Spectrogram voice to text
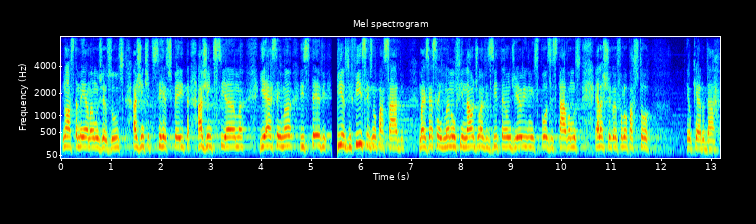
nós também amamos Jesus, a gente se respeita, a gente se ama. E essa irmã esteve dias difíceis no passado, mas essa irmã, no final de uma visita onde eu e minha esposa estávamos, ela chegou e falou: Pastor, eu quero dar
